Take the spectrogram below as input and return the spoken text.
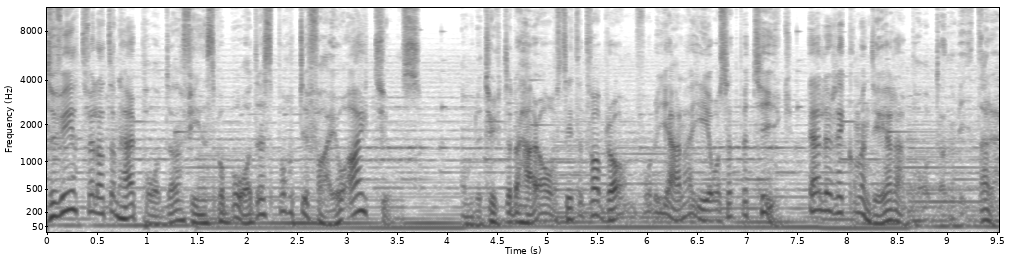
Du vet väl att den här podden finns på både Spotify och iTunes? Om du tyckte det här avsnittet var bra får du gärna ge oss ett betyg eller rekommendera podden vidare.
